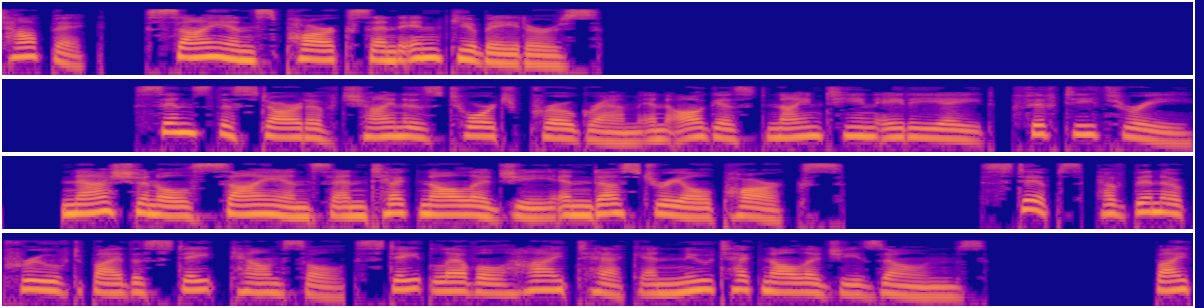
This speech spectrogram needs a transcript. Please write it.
Topic: Science parks and incubators. Since the start of China's Torch program in August 1988, 53 National Science and Technology Industrial Parks STIPs have been approved by the State Council state-level high-tech and new technology zones. By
